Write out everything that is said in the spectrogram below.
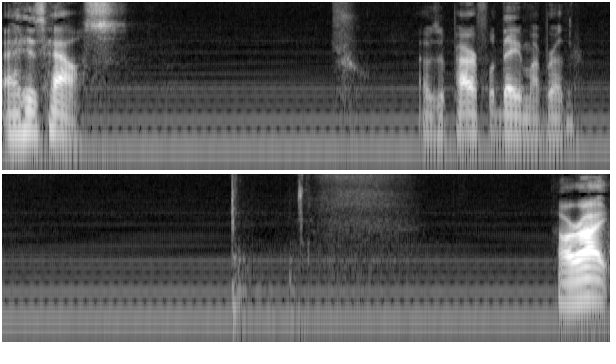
at his house. That was a powerful day, my brother. All right.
